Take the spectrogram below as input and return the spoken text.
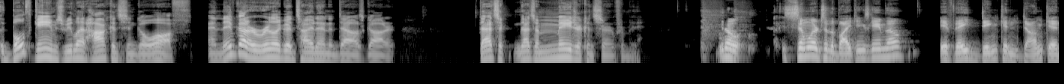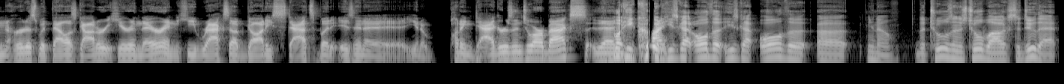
both games we let Hockenson go off, and they've got a really good tight end in Dallas Goedert. That's a that's a major concern for me. You know, similar to the Vikings game though, if they dink and dunk and hurt us with Dallas Goedert here and there, and he racks up gaudy stats, but isn't a you know putting daggers into our backs, then but he could. He's got all the he's got all the uh you know the tools in his toolbox to do that.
